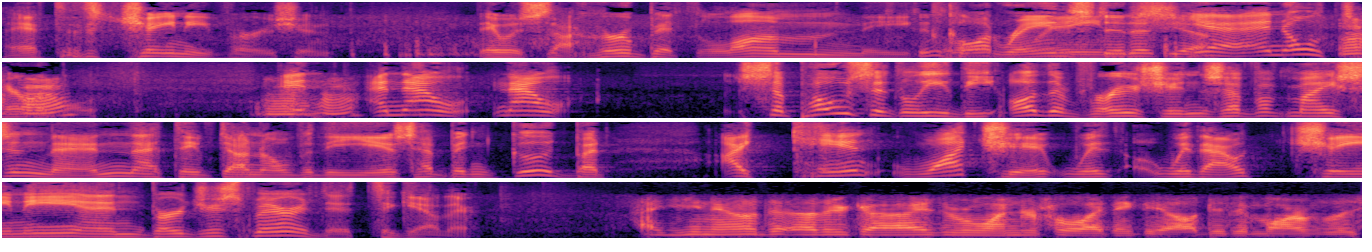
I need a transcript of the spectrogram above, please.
after the Chaney version. There was the Herbert Lom, the Didn't Claude Rains did it? Yeah. yeah, and all mm-hmm. terrible. And mm-hmm. and now now supposedly the other versions of, of Mice and Men that they've done over the years have been good, but I can't watch it with without Chaney and Burgess Meredith together. Uh, You know, the other guys were wonderful. I think they all did a marvelous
